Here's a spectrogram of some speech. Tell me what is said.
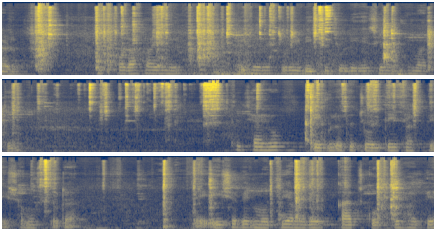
আর ঠিক করা হয়নি। এইভাবে করেই রেখে চলে গেছিলাম ঘুমাতে তো যাই হোক, এগুলো তো চলতেই থাকবে সমস্তটা। তো এইসবের মধ্যে আমাদের কাজ করতে হবে।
